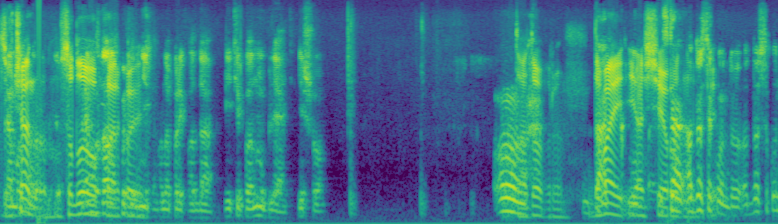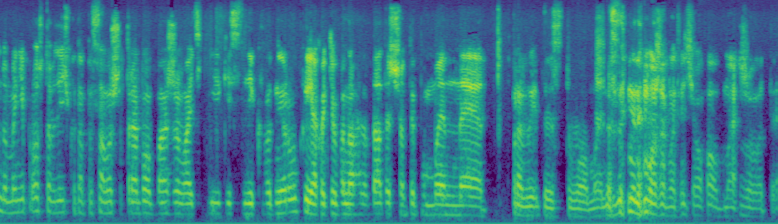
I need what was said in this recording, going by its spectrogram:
Звичайно, особливо в Харкові. Наприклад, да. І типа, ну, блядь, і що? Та добре. Давай я ще Все, одну. одну секунду. Одну секунду. Мені просто в лічку написало, що треба обмежувати кількість лік руки. Я хотів би нагадати, що типу ми не правительство, ми не, ми не можемо нічого обмежувати.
